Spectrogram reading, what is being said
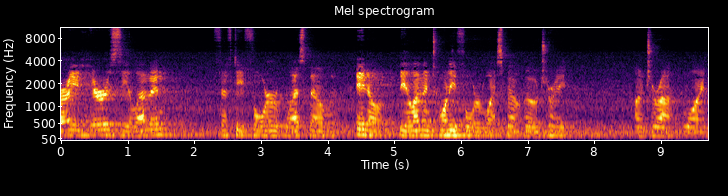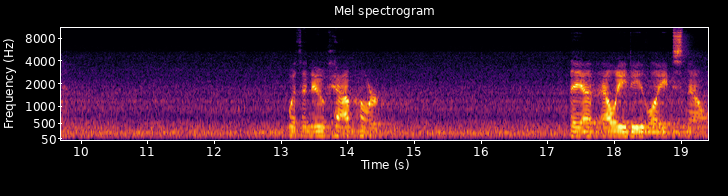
right, here is the 1154 westbound, you eh, know, the 1124 westbound GO train on track one with a new cab car. They have LED lights now.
